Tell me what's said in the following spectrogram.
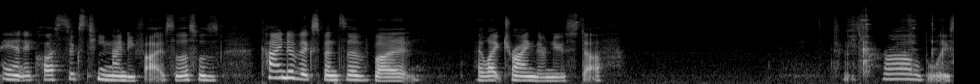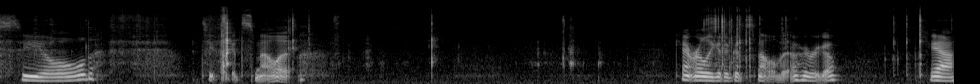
and it costs $16.95. So this was kind of expensive, but I like trying their new stuff. It's probably sealed. Let's see if I can smell it. Can't really get a good smell of it. Oh, here we go. Yeah,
